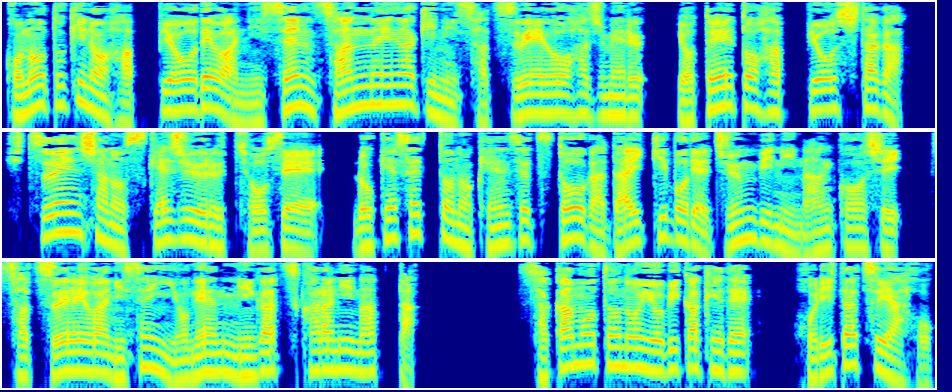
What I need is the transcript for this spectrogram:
この時の発表では2003年秋に撮影を始める予定と発表したが、出演者のスケジュール調整、ロケセットの建設等が大規模で準備に難航し、撮影は2004年2月からになった。坂本の呼びかけで、堀達也北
